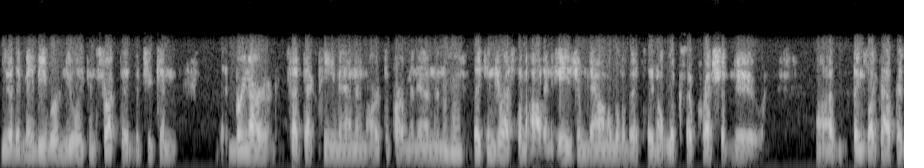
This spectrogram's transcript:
you know, that maybe were newly constructed, but you can bring our set deck team in and art department in, and mm-hmm. they can dress them out and age them down a little bit so they don't look so fresh and new. Uh, things like that. That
